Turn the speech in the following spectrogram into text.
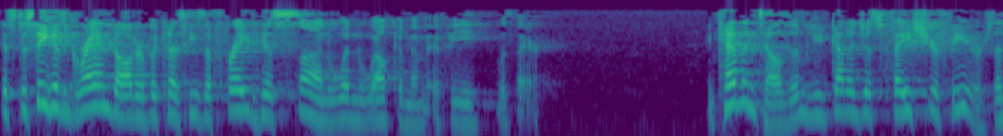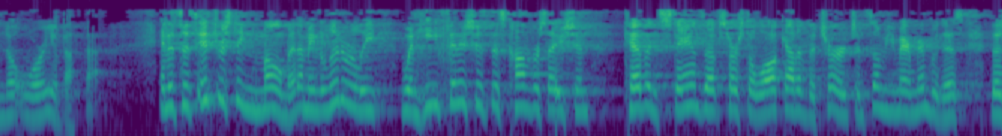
It's to see his granddaughter because he's afraid his son wouldn't welcome him if he was there. And Kevin tells him, you've got to just face your fears and don't worry about that. And it's this interesting moment. I mean, literally, when he finishes this conversation, Kevin stands up, starts to walk out of the church, and some of you may remember this. The,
